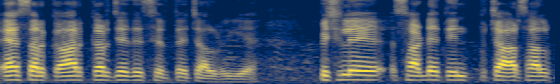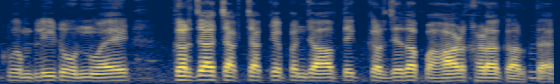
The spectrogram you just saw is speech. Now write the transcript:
ਇਹ ਸਰਕਾਰ ਕਰਜ਼ੇ ਦੇ ਸਿਰ ਤੇ ਚੱਲ ਰਹੀ ਹੈ। ਪਿਛਲੇ 3.5 4 ਸਾਲ ਕੰਪਲੀਟ ਹੋਣ ਨੂੰ ਆਏ ਕਰਜ਼ਾ ਚੱਕ ਚੱਕ ਕੇ ਪੰਜਾਬ ਤੇ ਕਰਜ਼ੇ ਦਾ ਪਹਾੜ ਖੜਾ ਕਰਤਾ ਹੈ।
